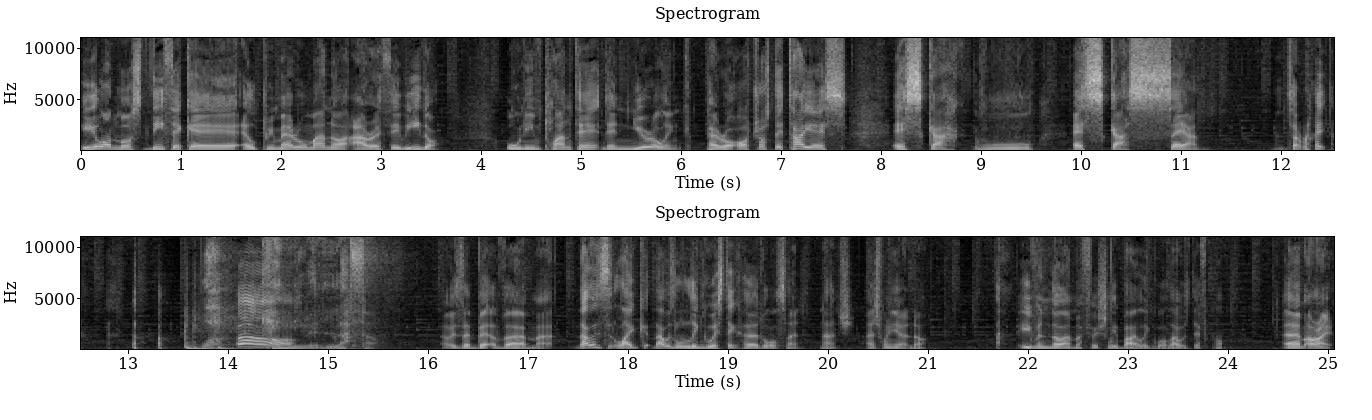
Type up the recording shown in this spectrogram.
Elon Musk dice que el primer humano ha recibido un implante de Neuralink, pero otros detalles esca uh, escasean. Is that right? oh, Nivelazo. that was a bit of um. uh, that was like that was linguistic hurdles then, Natch. I just want you to know. Even though I'm officially bilingual, that was difficult. Um, all right.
